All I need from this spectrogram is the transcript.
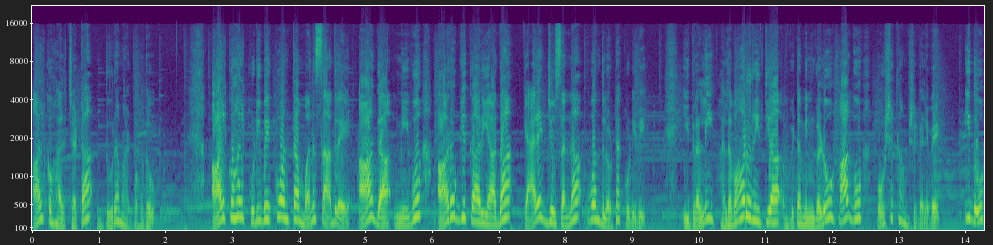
ಆಲ್ಕೋಹಾಲ್ ಚಟ ದೂರ ಮಾಡಬಹುದು. ಆಲ್ಕೋಹಾಲ್ ಕುಡಿಬೇಕು ಅಂತ ಮನಸ್ಸಾದ್ರೆ ಆಗ ನೀವು ಆರೋಗ್ಯಕಾರಿಯಾದ ಕ್ಯಾರೆಟ್ ಜ್ಯೂಸ್ ಅನ್ನ ಒಂದು ಲೋಟ ಕುಡಿರಿ. ಇದರಲ್ಲಿ ಹಲವಾರು ರೀತಿಯ ವಿಟಮಿನ್ಗಳು ಹಾಗೂ ಪೋಷಕಾಂಶಗಳಿವೆ. ಇದು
